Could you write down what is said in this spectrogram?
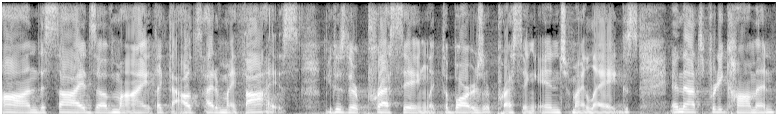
on the sides of my like the outside of my thighs because they're pressing like the bars are pressing into my legs and that's pretty common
